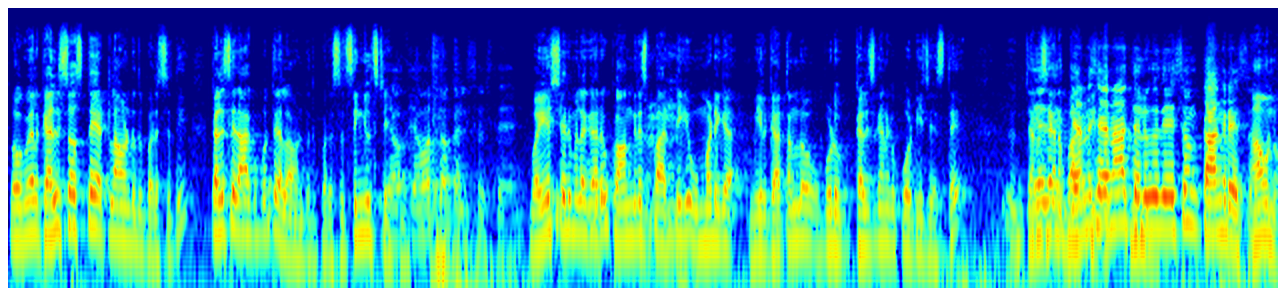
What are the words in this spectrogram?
సో ఒకవేళ కలిసి వస్తే ఎట్లా ఉంటుంది పరిస్థితి? కలిసి రాకపోతే ఎలా ఉంటుంది పరిస్థితి? సింగిల్ ఎవ- ఎవరితో కలిసి వస్తే? వైఎస్ షర్మిల గారు కాంగ్రెస్ పార్టీకి ఉమ్మడిగా మీరు గతంలో ఇప్పుడు కలిసి కనుక పోటీ చేస్తే జనసేన తెలుగుదేశం కాంగ్రెస్. అవును.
